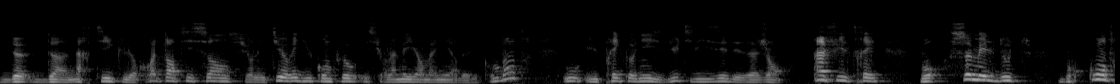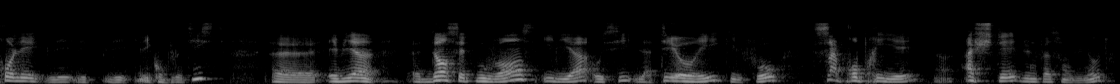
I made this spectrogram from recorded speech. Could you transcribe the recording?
d'un article retentissant sur les théories du complot et sur la meilleure manière de les combattre, où il préconise d'utiliser des agents infiltrés pour semer le doute pour contrôler les, complotistes, euh, eh bien, dans cette mouvance, il y a aussi la théorie qu'il faut s'approprier, hein, acheter d'une façon ou d'une autre,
